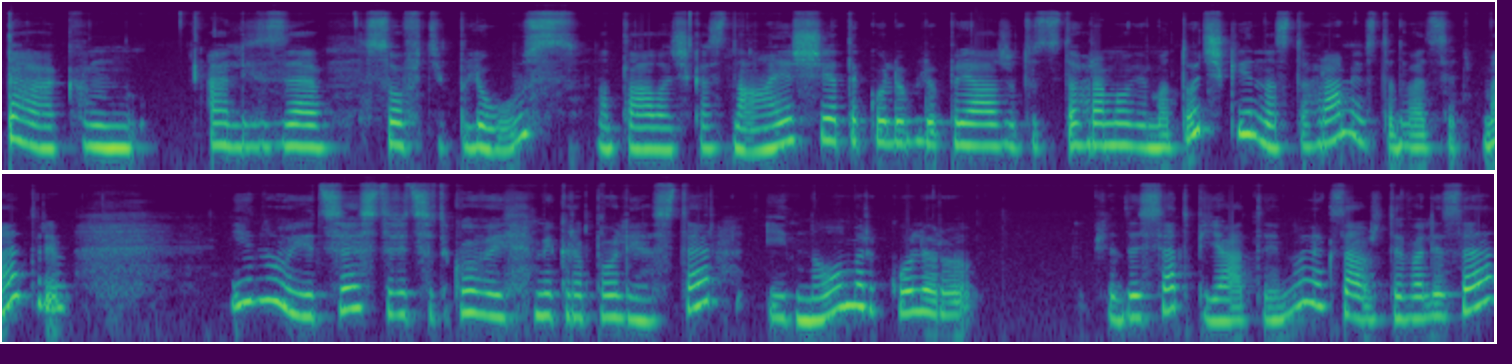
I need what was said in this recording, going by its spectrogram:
Так, Alize Softy Plus. Наталочка знає, що я таку люблю пряжу. Тут 100 грамові моточки на 100 грамів 120 метрів. І, ну, і це 100% мікрополіестер і номер кольору 55. Ну, як завжди, валізе,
